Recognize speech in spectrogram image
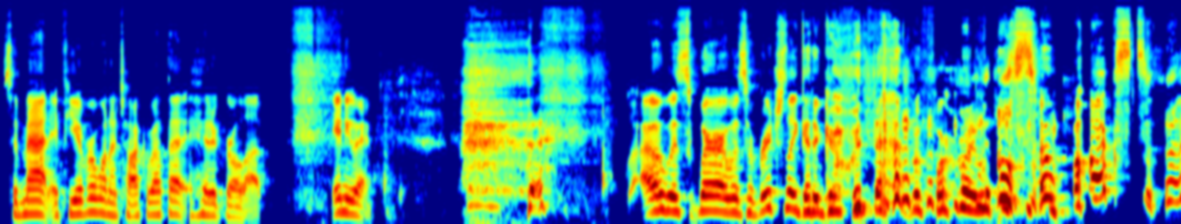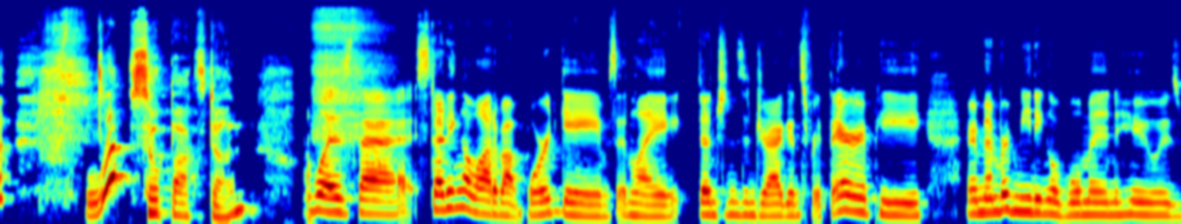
So, Matt, if you ever want to talk about that, hit a girl up. Anyway. I was where I was originally going to go with that before my little soapbox. Soapbox done. was that studying a lot about board games and like Dungeons and Dragons for therapy. I remember meeting a woman who was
